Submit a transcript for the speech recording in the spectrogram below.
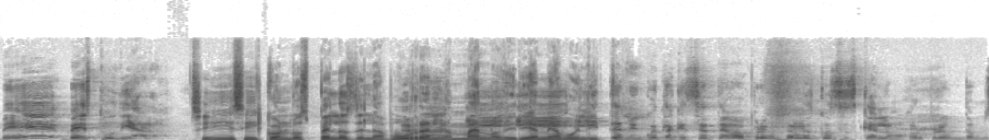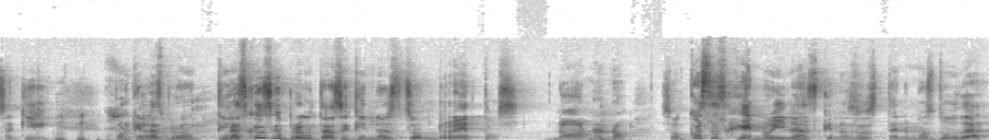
ve, ve estudiado. Sí, sí, con los pelos de la burra en la mano, y- diría y- mi Y abuelito. ten en cuenta que se te va a preguntar las cosas que a lo mejor preguntamos aquí. Porque las, las cosas que preguntamos aquí no son retos. No, no, no. Son cosas genuinas que nosotros tenemos duda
